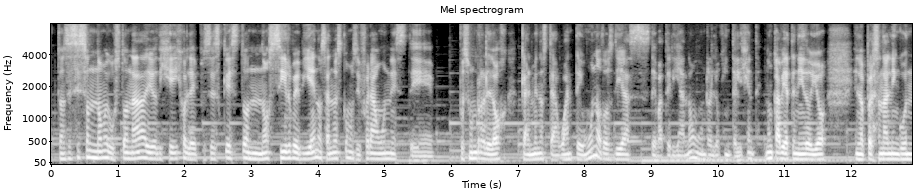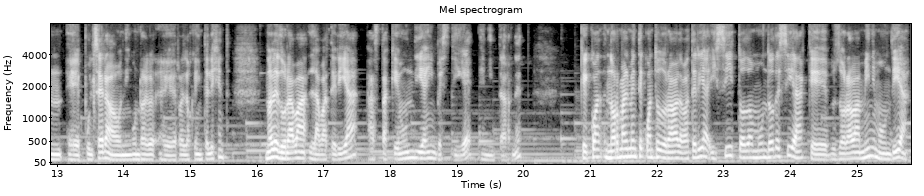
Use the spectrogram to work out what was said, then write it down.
Entonces eso no me gustó nada. Yo dije, híjole, pues es que esto no sirve bien. O sea, no es como si fuera un, este, pues un reloj que al menos te aguante uno o dos días de batería, ¿no? Un reloj inteligente. Nunca había tenido yo en lo personal ningún eh, pulsera o ningún eh, reloj inteligente. No le duraba la batería hasta que un día investigué en internet que normalmente cuánto duraba la batería. Y sí, todo el mundo decía que pues, duraba mínimo un día.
